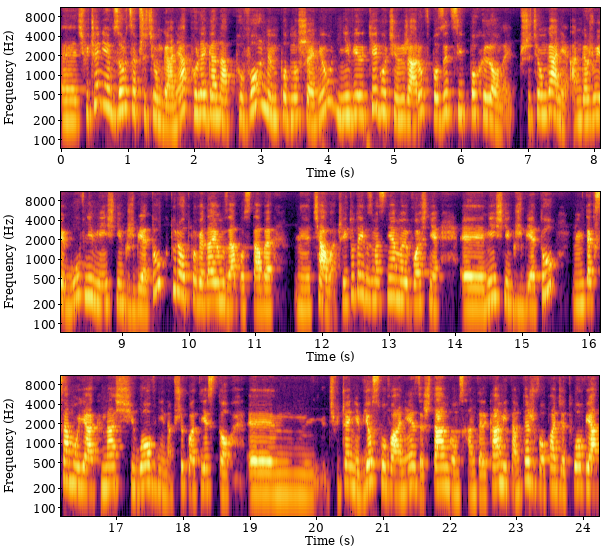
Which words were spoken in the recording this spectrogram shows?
E, ćwiczenie wzorca przyciągania polega na powolnym podnoszeniu niewielkiego ciężaru w pozycji pochylonej. Przyciąganie angażuje głównie mięśnie grzbietu, które odpowiadają za postawę e, ciała. Czyli tutaj wzmacniamy właśnie e, mięśnie grzbietu, tak samo jak na siłowni, na przykład jest to ćwiczenie wiosłowanie ze sztangą, z hantelkami, tam też w opadzie tłowia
